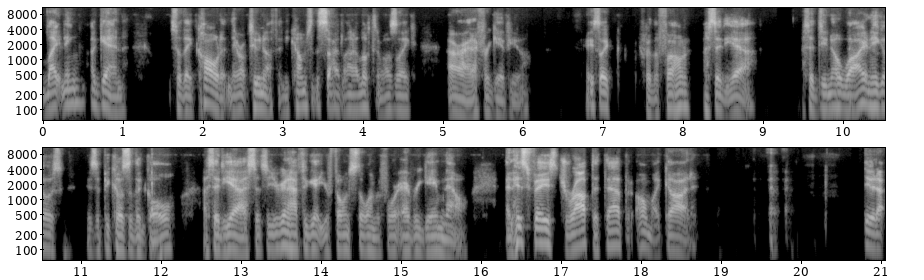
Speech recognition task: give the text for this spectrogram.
lightning again. So they called it and they were up two nothing. He comes to the sideline. I looked at him. I was like, all right, I forgive you. He's like, for the phone? I said, yeah. I said, do you know why? And he goes, is it because of the goal? I said, yeah. I said, so you're going to have to get your phone stolen before every game now. And his face dropped at that, but oh my God. Dude, I,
